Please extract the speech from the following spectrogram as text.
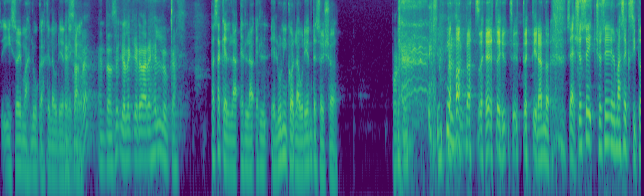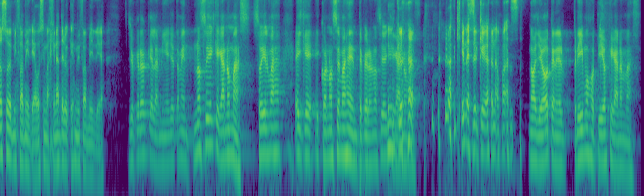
Y soy más Lucas que Lauriente. ¿Sabe? Entonces yo le quiero dar es el Lucas. Pasa que el, el, el- el único Lauriente soy yo. ¿Por qué? No, no sé, estoy, estoy- estoy tirando. O sea, yo soy, yo soy el más exitoso de mi familia. Vos imaginate lo que es mi familia. Yo creo que la mía yo también. No soy el que gano más, soy el más el que conoce más gente, pero no soy el que gano más. ¿Quién es el que gana más? No, yo tener primos o tíos que ganan más.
